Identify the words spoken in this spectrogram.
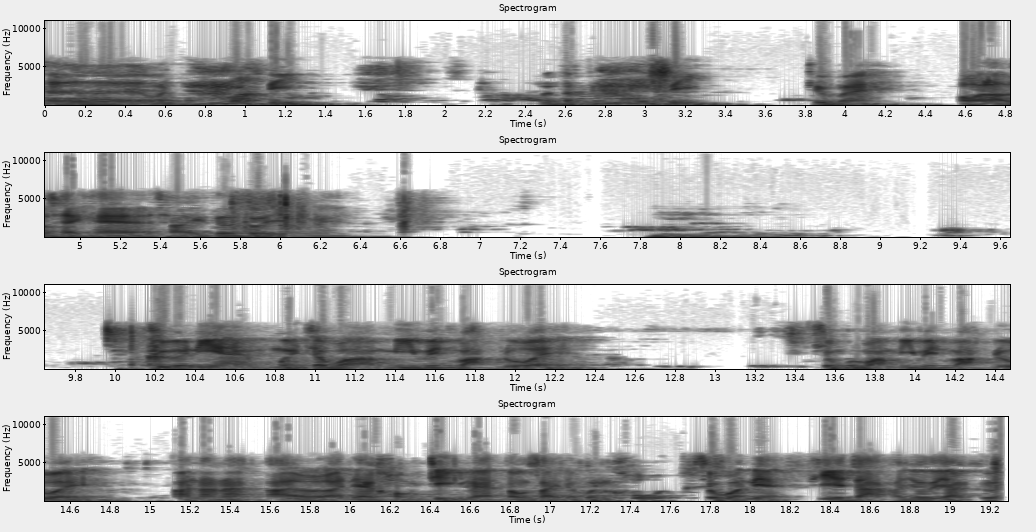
เออ มันได้สิ มันต้องได้สิถูกไหมเพราะเราใช้แค่ character ตัวเดียวไงคืออันเนี้ยเหมือนจะว่ามีเว้นวรรคด้วย สมมติว่ามีเว้นวรรคด้วย อันนั้นอะเอออันเนี้ยของจริงและต้องใส่ double quote สมมติว่าเนี่ยที่อาจารย์เขายกตัวอย่างคือ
